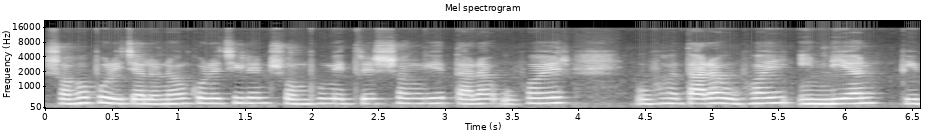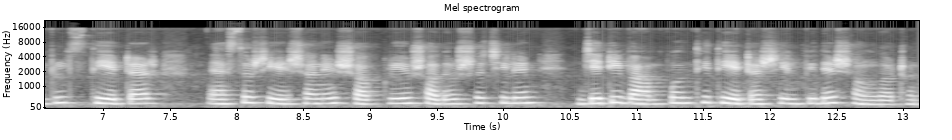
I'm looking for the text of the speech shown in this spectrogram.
সহ-পরিচালনাও করেছিলেন। শম্ভু মিত্রের সঙ্গে তারা উভয়ের উভয়, তারা উভয় ইন্ডিয়ান পিপলস থিয়েটার অ্যাসোসিয়েশনের সক্রিয় সদস্য ছিলেন, যেটি বামপন্থী থিয়েটার শিল্পীদের সংগঠন।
